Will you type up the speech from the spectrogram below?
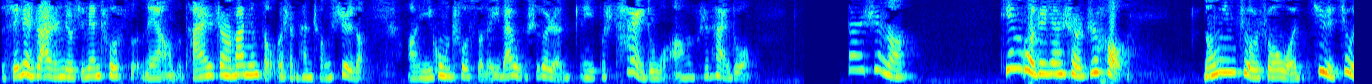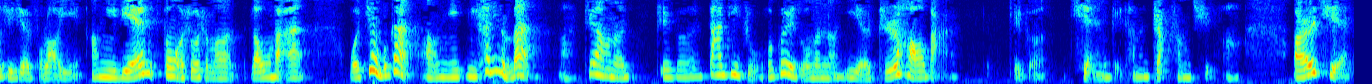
随便抓人就随便处死那样子，他还是正儿八经走了审判程序的啊，一共处死了一百五十个人，也不是太多啊，不是太多。但是呢，经过这件事儿之后，农民就说我拒就拒绝服劳役啊，你别跟我说什么劳工法案，我就不干啊，你你看你怎么办？啊，这样呢，这个大地主和贵族们呢，也只好把这个钱给他们涨上去啊，而且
